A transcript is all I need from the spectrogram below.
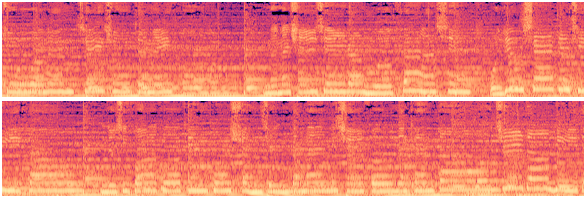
住我们最初的美好，慢慢时间让我发现我留下的记号，流星划过天空，瞬间浪漫，你是否能看到？我知道你的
